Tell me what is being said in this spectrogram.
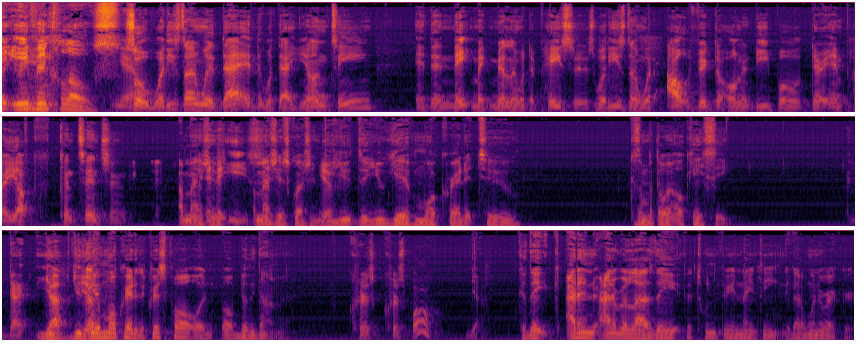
ain't agree. even close. Yeah. So what he's done with that with that young team, and then Nate McMillan with the Pacers, what he's done without Victor Oladipo, they're in playoff c- contention. I'm asking In you, the East. I'm asking this question: Yeah. Do you do you give more credit to? Because I'm gonna throw in OKC. That You, yeah, you yeah. give more credit to Chris Paul or, or Billy Donovan? Chris Chris Paul. Yeah, because they I didn't I didn't realize they they're twenty three and nineteen. They got a winning record.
